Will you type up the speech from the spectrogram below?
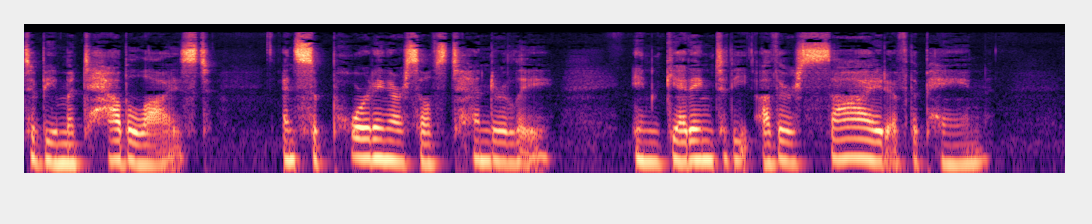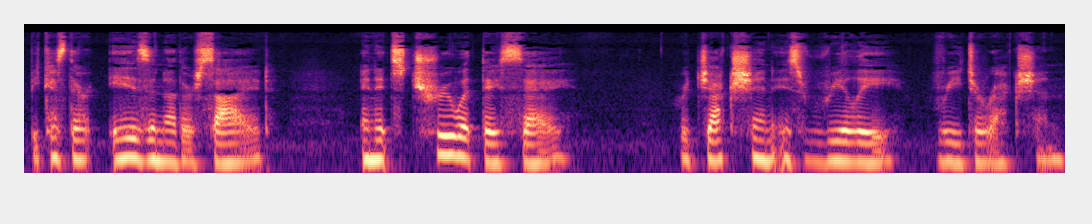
to be metabolized and supporting ourselves tenderly in getting to the other side of the pain because there is another side. And it's true what they say rejection is really redirection.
